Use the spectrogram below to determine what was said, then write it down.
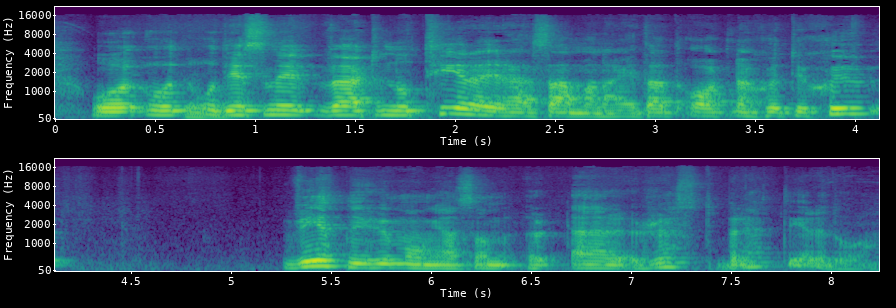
Och, och, och det som är värt att notera i det här sammanhanget är att 1877 Vet ni hur många som är röstberättigade då?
